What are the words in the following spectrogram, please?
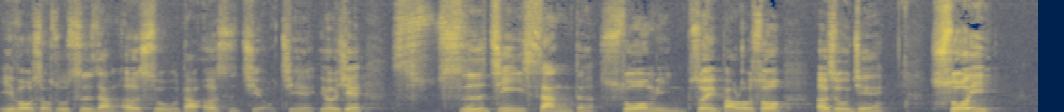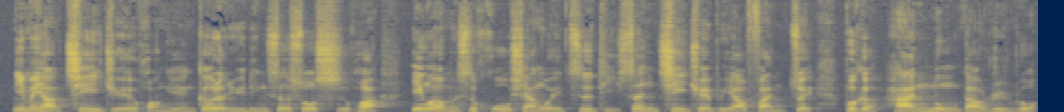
以弗所书四章二十五到二十九节，有一些实际上的说明。所以保罗说二十五节，所以你们要弃绝谎言，个人与邻舍说实话。因为我们是互相为肢体，生气却不要犯罪，不可含怒到日落，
